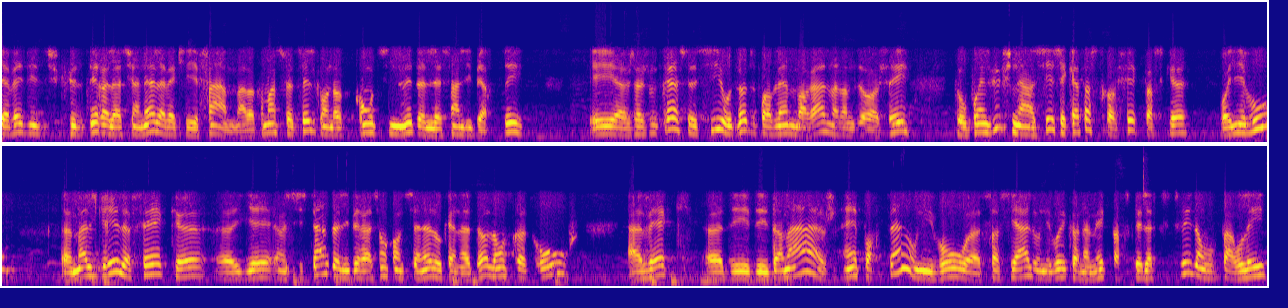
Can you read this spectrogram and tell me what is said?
qu'il y avait des difficultés relationnelles avec les femmes. Alors, comment se fait-il qu'on a continué de le laisser en liberté? Et euh, j'ajouterais à ceci, au-delà du problème moral, Mme Durocher, qu'au point de vue financier, c'est catastrophique parce que, voyez-vous, euh, malgré le fait qu'il euh, y ait un système de libération conditionnelle au Canada, l'on se retrouve avec des, des, dommages importants au niveau social, au niveau économique, parce que la petite fille dont vous parlez,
